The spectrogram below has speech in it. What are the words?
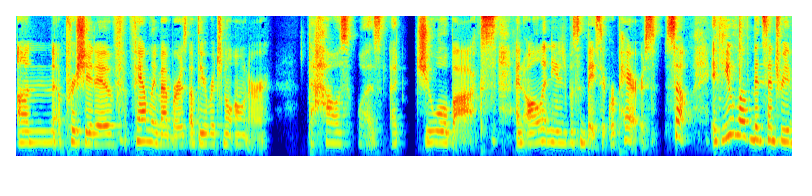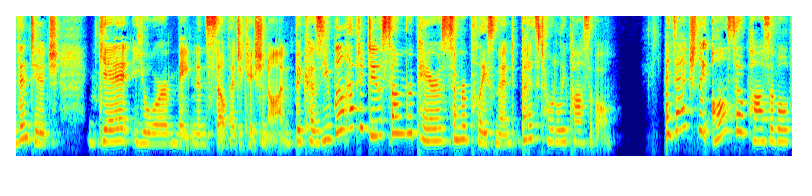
unappreciative family members of the original owner. The house was a jewel box, and all it needed was some basic repairs. So, if you love mid century vintage, get your maintenance self education on because you will have to do some repairs, some replacement, but it's totally possible. It's actually also possible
